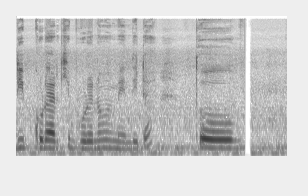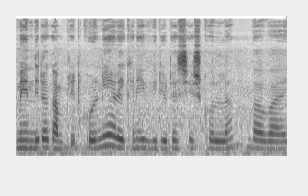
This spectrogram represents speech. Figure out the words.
ডিপ করে আর কি ভরে নেব মেহেন্দিটা। তো মেহেন্দিটা কমপ্লিট করে নিই আর এখানেই ভিডিওটা শেষ করলাম। বা বাই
